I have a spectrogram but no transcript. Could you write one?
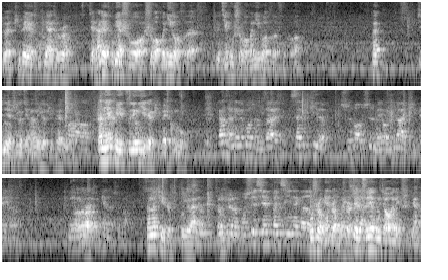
对，匹配这个图片就是检查这个图片是否是否和 Needles 这个截图是否和 Needles 符合。它仅仅是一个简单的一个匹配的过程，啊，但你也可以自定义这个匹配程度。刚才那个过程在 send key 的时候是没有依赖匹配的，没有依赖图片的是吧？三 T 是不依赖的，就是不是先分析那个不是不是不是，这直接从脚本里实现的，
